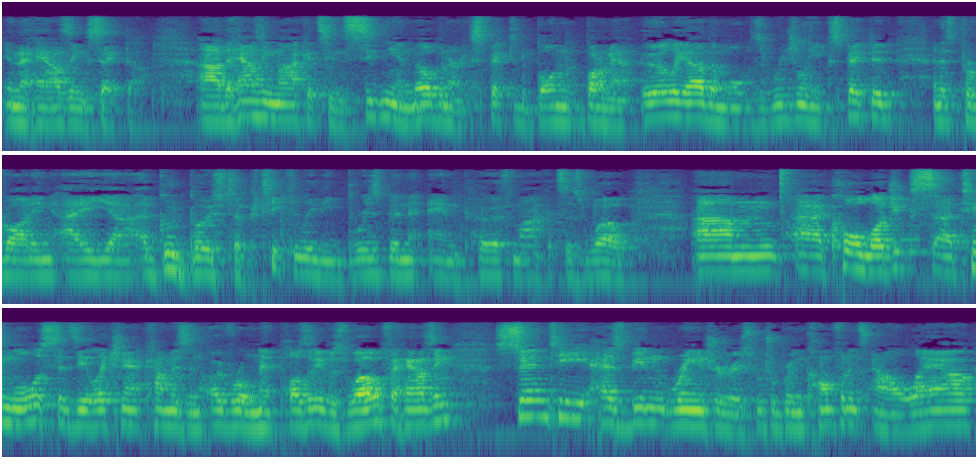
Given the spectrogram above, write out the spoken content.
in the housing sector. Uh, the housing markets in Sydney and Melbourne are expected to bottom, out earlier than what was originally expected, and it's providing a, uh, a good boost to particularly the Brisbane and Perth markets as well. Um, uh, CoreLogic's uh, Tim Lawless says the election outcome is an overall net positive as well for housing. Certainty has been reintroduced, which will bring confidence and allow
